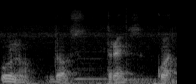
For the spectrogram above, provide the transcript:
1, 2, 3, 4.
